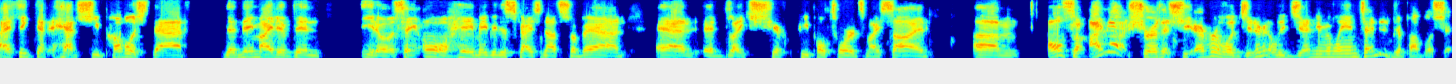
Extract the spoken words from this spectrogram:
I think that had she published that, then they might have been you know, saying, "Oh, hey, maybe this guy's not so bad," and and like shift people towards my side. Um, also, I'm not sure that she ever legitimately, genuinely intended to publish it.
